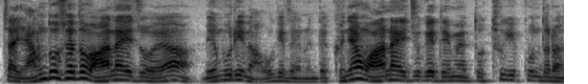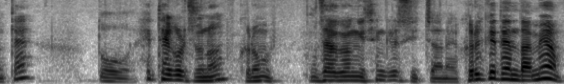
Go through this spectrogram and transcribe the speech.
자, 양도세도 완화해 줘야 매물이 나오게 되는데 그냥 완화해 주게 되면 또 투기꾼들한테 또 혜택을 주는 그런 부작용이 생길 수 있잖아요. 그렇게 된다면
